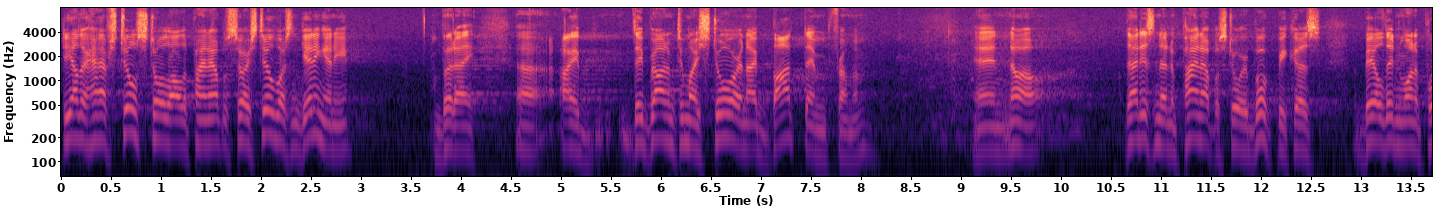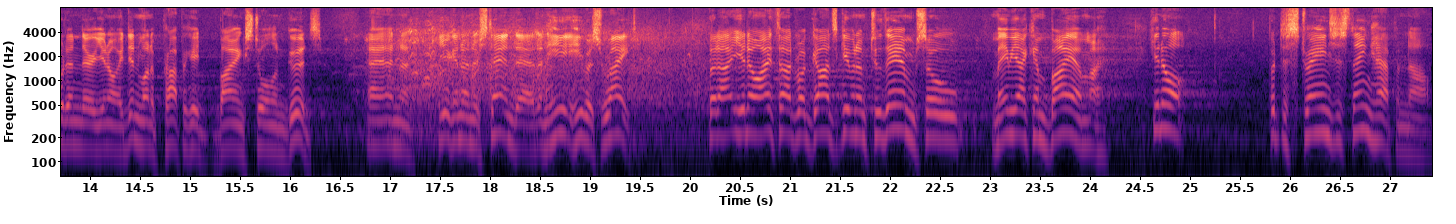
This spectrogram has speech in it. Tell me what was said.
The other half still stole all the pineapples, so I still wasn't getting any. But I, uh, I, they brought them to my store and I bought them from them. And no, that isn't in a pineapple story book because Bill didn't want to put in there, you know, he didn't want to propagate buying stolen goods. And uh, you can understand that. And he, he was right. But, I, you know, I thought, well, God's given them to them, so Maybe I can buy them. I, you know, but the strangest thing happened now.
